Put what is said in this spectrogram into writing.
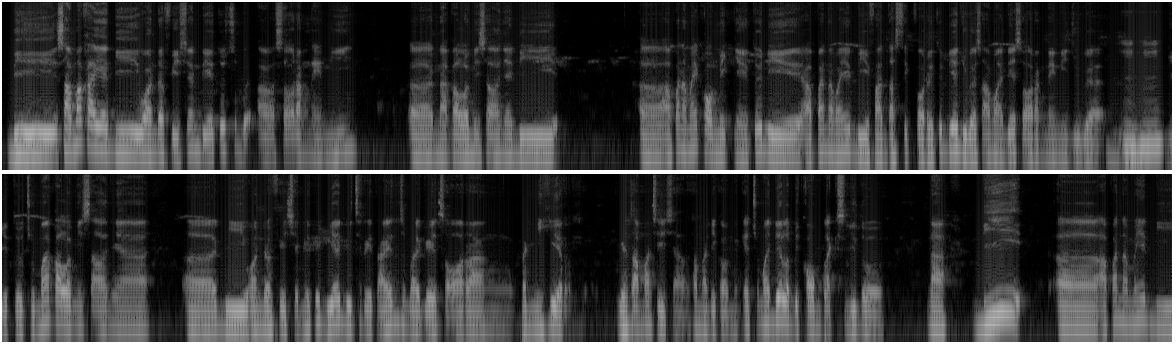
di sama kayak di WandaVision dia itu sebe- eh, seorang neni. Eh, nah, kalau misalnya di eh, apa namanya komiknya itu di apa namanya di Fantastic Four itu dia juga sama, dia seorang neni juga Mhm. gitu. Cuma kalau misalnya eh, di WandaVision itu dia diceritain sebagai seorang penyihir. Ya sama sih sama di komiknya, cuma dia lebih kompleks gitu. Nah, di eh, apa namanya di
